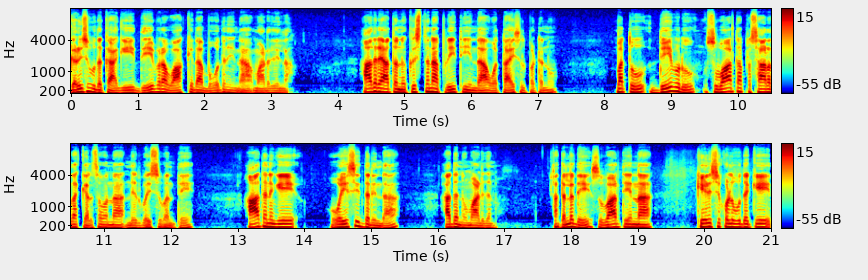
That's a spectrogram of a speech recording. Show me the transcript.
ಗಳಿಸುವುದಕ್ಕಾಗಿ ದೇವರ ವಾಕ್ಯದ ಬೋಧನೆಯನ್ನು ಮಾಡಲಿಲ್ಲ. ಆದರೆ ಆತನು ಕ್ರಿಸ್ತನ ಪ್ರೀತಿಯಿಂದ ಒತ್ತಾಯಿಸಲ್ಪಟ್ಟನು ಮತ್ತು ದೇವರು ಸುವಾರ್ಥ ಪ್ರಸಾರದ ಕೆಲಸವನ್ನು ನಿರ್ವಹಿಸುವಂತೆ ಆತನಿಗೆ ವಹಿಸಿದ್ದರಿಂದ ಅದನ್ನು ಮಾಡಿದನು. ಅದಲ್ಲದೆ ಸುವಾರ್ತೆಯನ್ನು ಕೇಳಿಸಿಕೊಳ್ಳುವುದಕ್ಕೆ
